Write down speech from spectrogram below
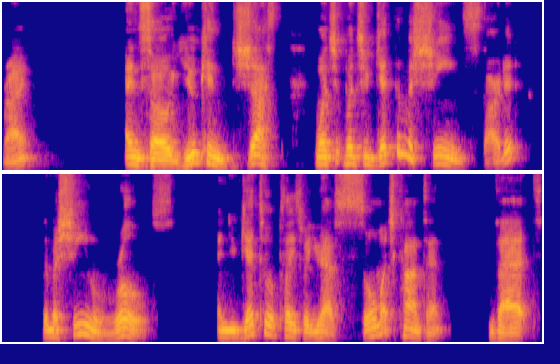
Right. And so you can just once you, once you get the machine started, the machine rolls and you get to a place where you have so much content that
